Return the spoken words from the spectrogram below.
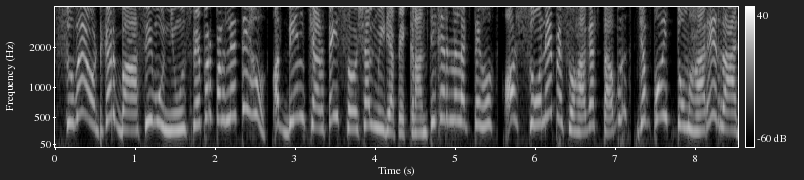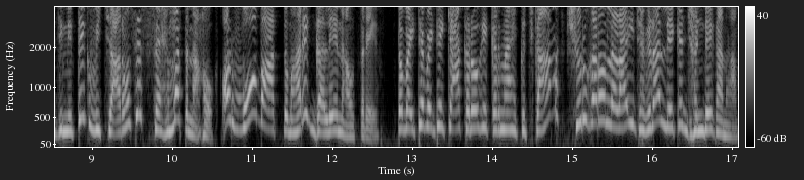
सुबह उठकर बासी मुँह न्यूज़पेपर पढ़ लेते हो और दिन चढ़ते ही सोशल मीडिया पे क्रांति करने लगते हो। और सोने पे सुहागा तब, जब कोई तुम्हारे राजनीतिक विचारों से सहमत ना हो और वो बात तुम्हारे गले ना उतरे। तो बैठे बैठे क्या करोगे? करना है कुछ काम? शुरू करो लड़ाई झगड़ा लेके झंडे का नाम।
